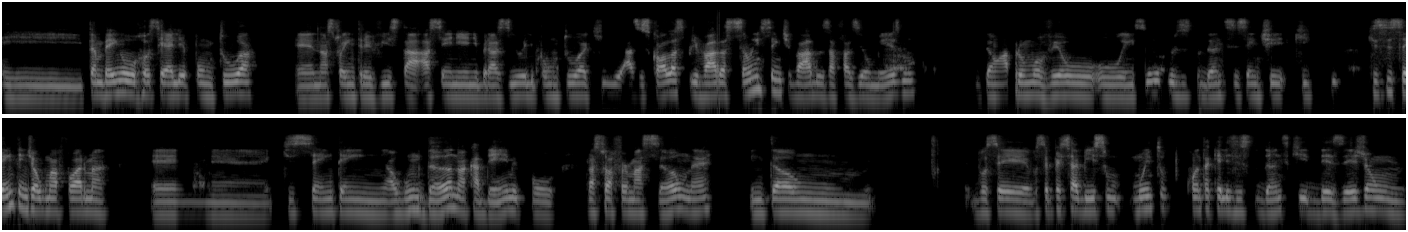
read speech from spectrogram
e também o Rosselli pontua é, na sua entrevista à CNN Brasil, ele pontua que as escolas privadas são incentivadas a fazer o mesmo, então a promover o, o ensino para os estudantes se sentir que que se sentem de alguma forma é, é, que sentem algum dano acadêmico para sua formação, né? Então você você percebe isso muito quanto aqueles estudantes que desejam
